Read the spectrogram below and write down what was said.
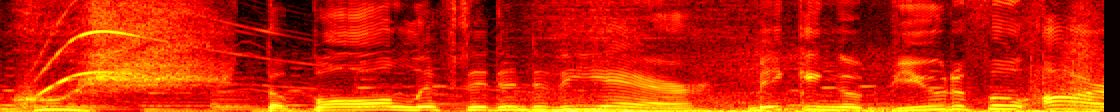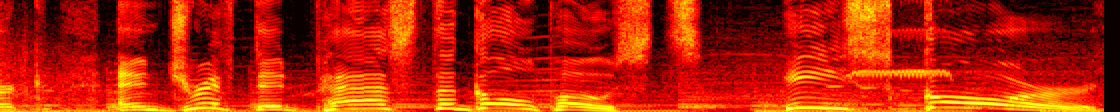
Whoosh! The ball lifted into the air, making a beautiful arc, and drifted past the goalposts. He scored!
